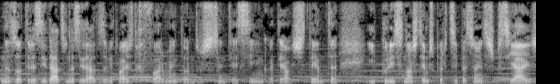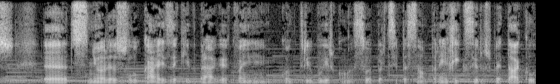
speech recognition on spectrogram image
nas outras idades, nas idades habituais de reforma, em torno dos 65 até aos 70, e por isso nós temos participações especiais uh, de senhoras locais aqui de Braga que vêm contribuir com a sua participação para enriquecer o espetáculo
